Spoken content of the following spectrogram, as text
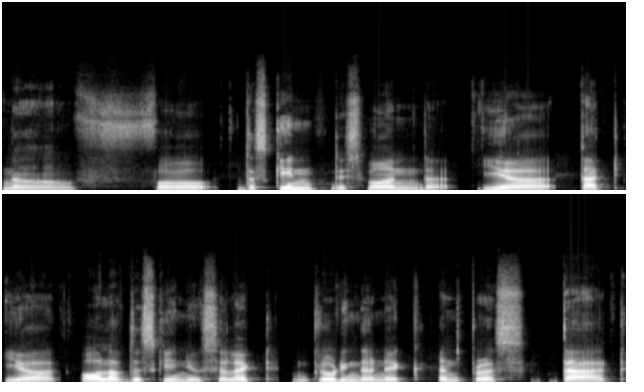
now for the skin this one the ear that ear all of the skin you select including the neck and press that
